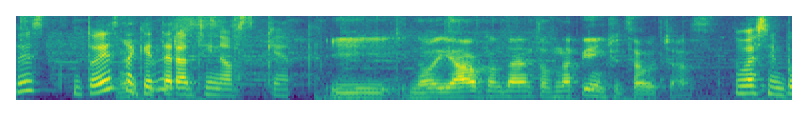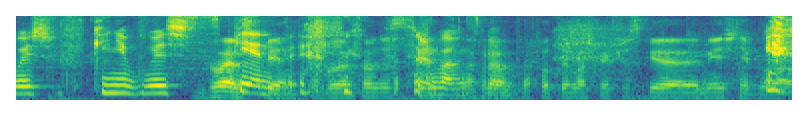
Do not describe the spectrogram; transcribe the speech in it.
to jest, to jest No takie to jest- tarantinowskie. I no ja oglądałem to w napięciu cały czas. No właśnie, byłeś w kinie, byłeś Byłem spięty. spięty, byłem cały czas spięty, naprawdę. Potem aż mi wszystkie mięśnie bolały.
